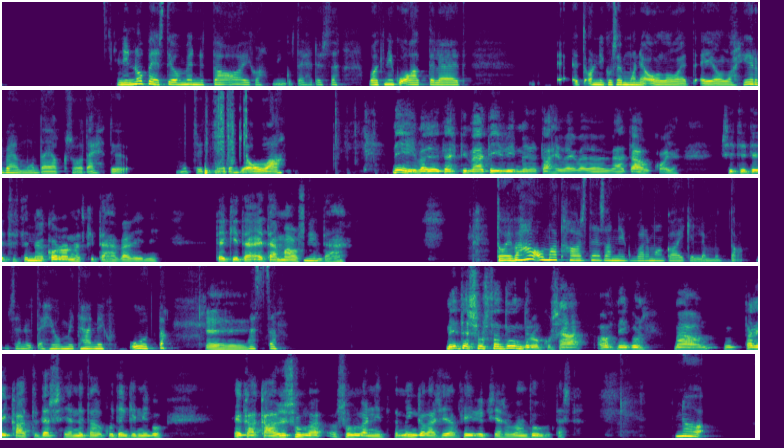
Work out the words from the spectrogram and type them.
niin nopeasti on mennyt tämä aika niin kuin tehdessä, vaikka niin kuin ajattelee, että että on niinku semmoinen olo, että ei olla hirveän monta jaksoa tehty, mutta sitten kuitenkin ollaan. Niin, välillä tehtiin vähän tiiviimmällä tahilla ja välillä vähän taukoa. Ja sitten tietysti Mm. nämä koronatkin tähän väliin, niin teki tämän etämaustin Niin. tähän. Toi vähän omat haasteensa niin kuin varmaan kaikille, mutta se nyt ei ole mitään niin kuin uutta Ei. tässä. Miltä susta on tuntunut, kun sä oot niin kuin, mä oon pari kautta tässä ja nyt on kuitenkin niin kuin eka kausi sulla, sulla niin tota, minkälaisia fiiliksiä sulla on tullut tästä? No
